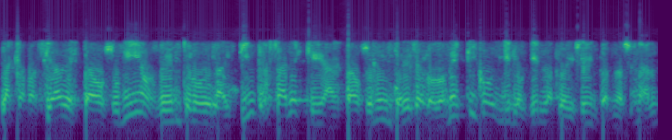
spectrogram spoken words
las capacidades de Estados Unidos dentro de las distintas áreas que a Estados Unidos interesa lo doméstico y lo que es la proyección internacional,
